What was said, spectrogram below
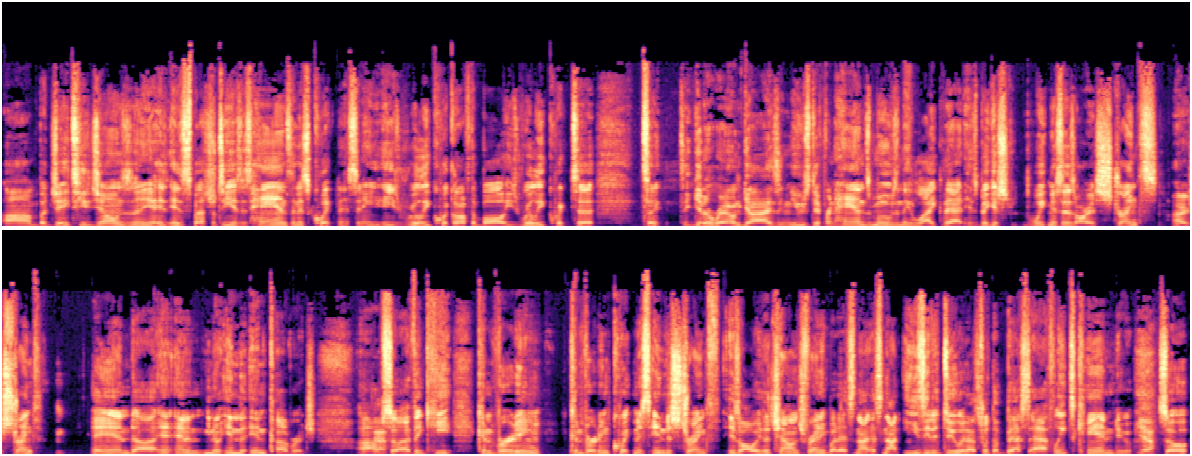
Um, but JT Jones, his, his specialty is his hands and his quickness. And he, he's really quick off the ball. He's really quick to, to, to get around guys and use different hands moves. And they like that. His biggest weaknesses are his strengths, are his strength and, uh, and, and, you know, in the, in coverage. Um, so I think he converting, converting quickness into strength is always a challenge for anybody. It's not, it's not easy to do. And that's what the best athletes can do. Yeah. So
